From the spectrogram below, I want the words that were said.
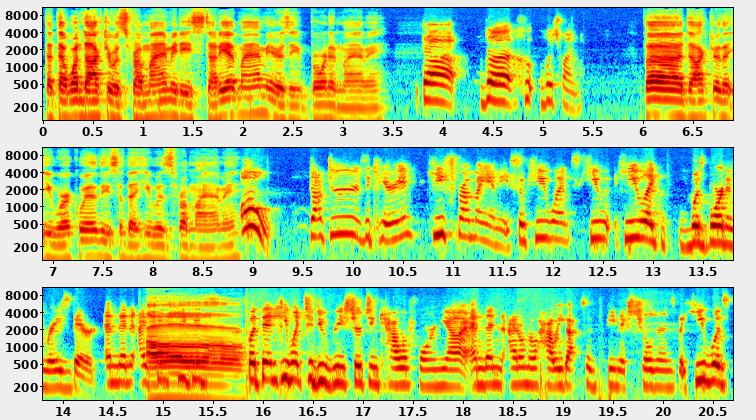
that that one doctor was from Miami. Did he study at Miami or is he born in Miami? the the who, which one? The doctor that you work with, you said that he was from Miami. Oh, Dr. Zakarian, he's from Miami. So he went he he like was born and raised there. And then I think he did Oh, but then he went to do research in California and then I don't know how he got to Phoenix Children's, but he was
